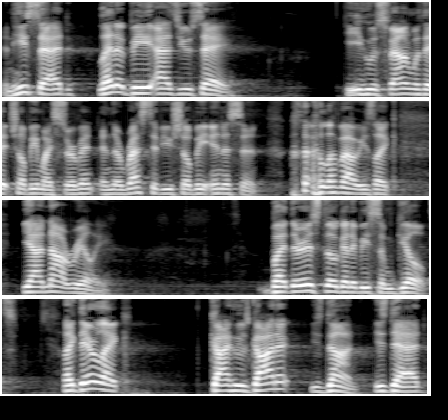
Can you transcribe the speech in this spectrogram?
And he said, Let it be as you say. He who is found with it shall be my servant, and the rest of you shall be innocent. I love how he's like, Yeah, not really. But there is still going to be some guilt. Like they're like, Guy who's got it, he's done, he's dead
